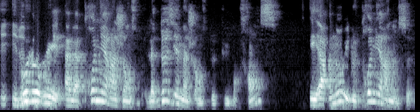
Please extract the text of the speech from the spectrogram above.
et, Bolloré a la première agence, la deuxième agence de pub en France, et Arnault est le premier annonceur.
